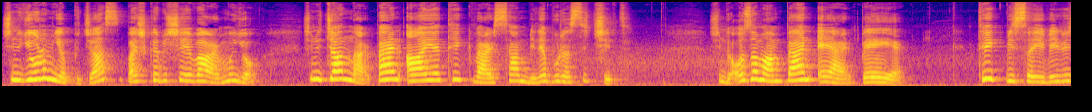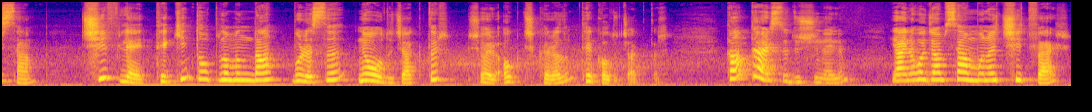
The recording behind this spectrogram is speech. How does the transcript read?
Şimdi yorum yapacağız. Başka bir şey var mı? Yok. Şimdi canlar ben A'ya tek versem bile burası çift. Şimdi o zaman ben eğer B'ye tek bir sayı verirsem çiftle tekin toplamından burası ne olacaktır? Şöyle ok çıkaralım tek olacaktır. Tam tersi düşünelim. Yani hocam sen buna çift ver.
